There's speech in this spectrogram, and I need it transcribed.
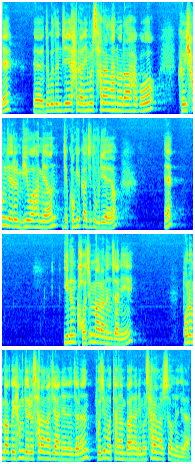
예? 예, 누구든지 하나님을 사랑하노라 하고 그 형제를 미워하면 이제 거기까지도 우리예요. 예? 이는 거짓말하는 자니 보는 바 그 형제를 사랑하지 않는 자는 보지 못하는 바 하나님을 사랑할 수 없느니라.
